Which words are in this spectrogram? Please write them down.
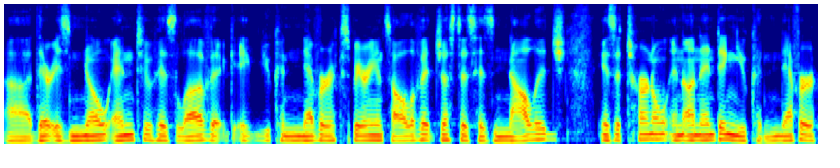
Uh, there is no end to his love. It, it, you can never experience all of it, just as his knowledge is eternal and unending. You could never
